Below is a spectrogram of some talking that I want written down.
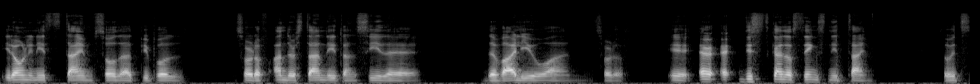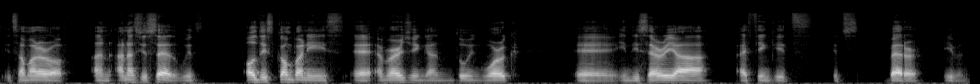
it only needs time so that people sort of understand it and see the the value and sort of uh, uh, these kind of things need time. So it's it's a matter of and, and as you said with all these companies uh, emerging and doing work in this area, I think it's it's better even.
